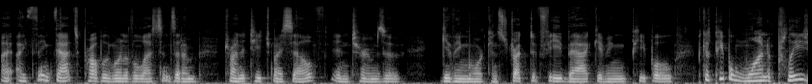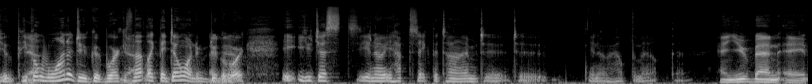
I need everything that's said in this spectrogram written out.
I, I think that's probably one of the lessons that I'm trying to teach myself in terms of giving more constructive feedback, giving people because people want to please you. People Yeah. want to do good work. It's not like they don't want to do They good do. work. You just you know you have to take the time to to you know help them out. with that. And you've been a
